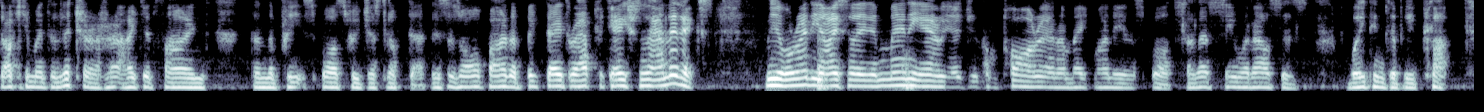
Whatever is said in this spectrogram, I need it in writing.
documented literature I could find, than the sports we just looked at. This is all part of big data application analytics we have already isolated many areas you can pour in and make money in sports. So let's see what else is waiting to be plucked.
